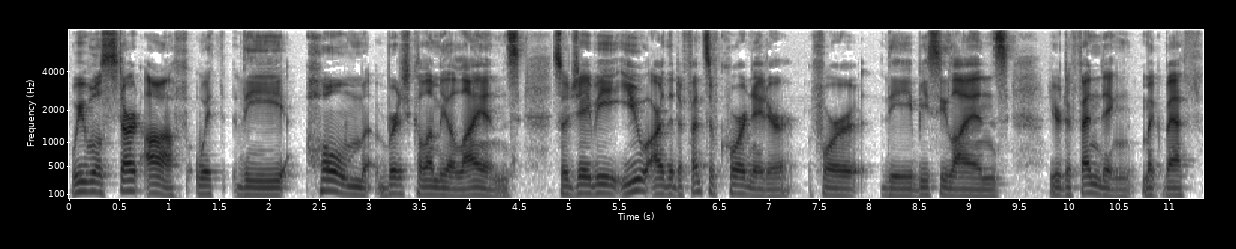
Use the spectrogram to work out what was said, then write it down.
We will start off with the home British Columbia Lions. So, JB, you are the defensive coordinator for the BC Lions. You're defending Macbeth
